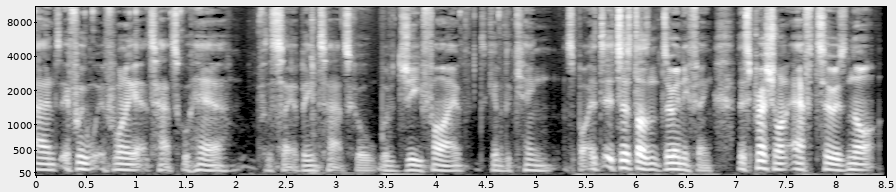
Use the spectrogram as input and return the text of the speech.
and if we if we want to get tactical here, for the sake of being tactical with g5 to give the king a spot. It, it just doesn't do anything. This pressure on f2 is not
